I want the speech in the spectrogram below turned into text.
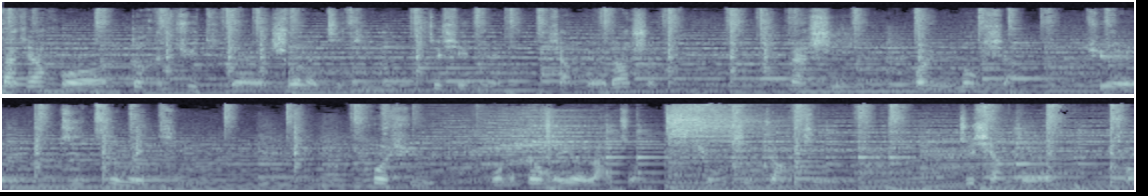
大家伙都很具体的说了自己这些年想得到什么，但是关于梦想却只字未提。或许我们都没有那种雄心壮志，只想着从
